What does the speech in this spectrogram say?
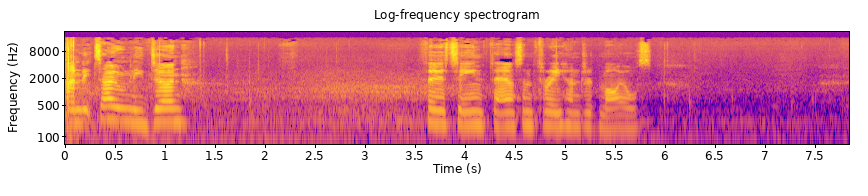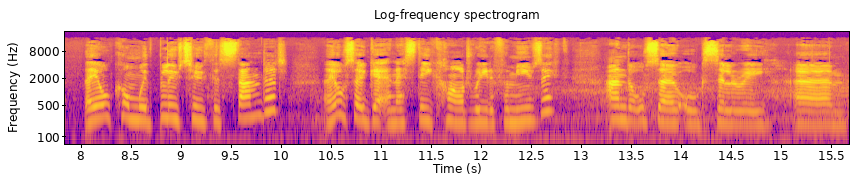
and it's only done 13,300 miles. They all come with Bluetooth as standard. They also get an SD card reader for music and also auxiliary um,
